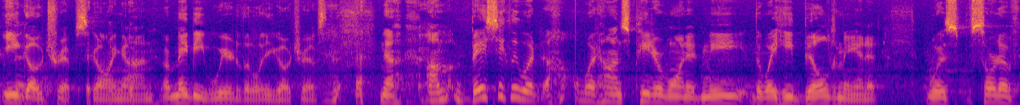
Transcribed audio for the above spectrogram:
ego sense. trips going on, or maybe weird little ego trips. Now, um, basically, what what Hans Peter wanted me, the way he billed me in it, was sort of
